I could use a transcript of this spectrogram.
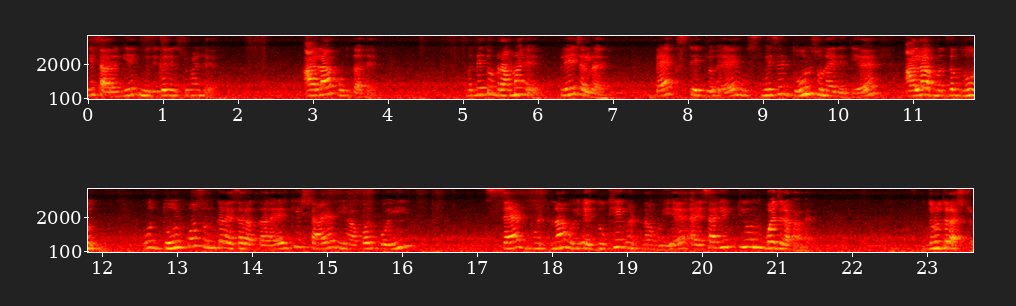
ये सारंगी एक म्यूजिकल इंस्ट्रूमेंट है। आलाप उठता है। मतलब तो ड्रामा है प्ले चल रहा है। बैक स्टेज जो है, उसमें से धुन सुनाई देती है। आलाप मतलब धुन। उस धुन को सुनकर ऐसा लगता है कि शायद यहाँ पर कोई सैड घटना हुई है, दुखी घटना हुई है, ऐसा ही ट्यून बज रहा है। धृतराष्ट्र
